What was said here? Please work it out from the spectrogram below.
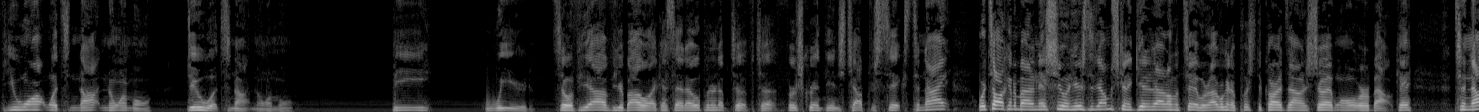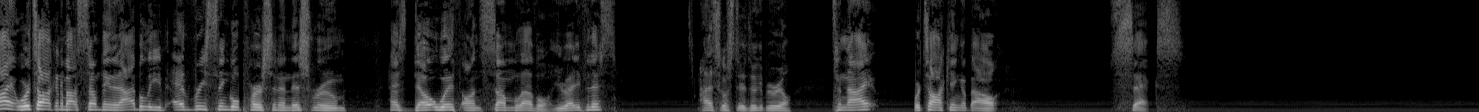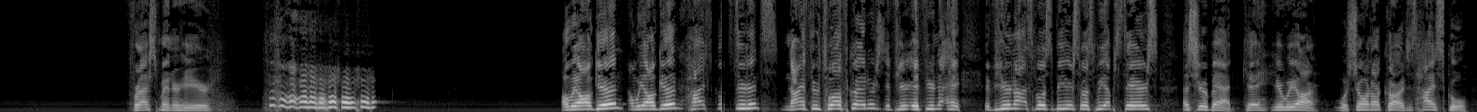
If you want what's not normal, do what's not normal. Be weird. So if you have your Bible, like I said, I open it up to, to 1 Corinthians chapter 6. Tonight, we're talking about an issue, and here's the deal. I'm just going to get it out on the table, right? We're going to push the cards out and show everyone what we're about, okay? Tonight, we're talking about something that I believe every single person in this room has dealt with on some level. You ready for this? High school students, look at be real. Tonight, we're talking about sex. Freshmen are here. Are we all good? Are we all good? High school students, 9th through 12th graders. If you're if you're not hey, if you're not supposed to be here, supposed to be upstairs, that's your bad. Okay? Here we are. We're showing our cards. It's high school.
